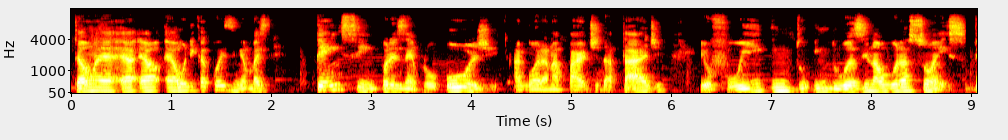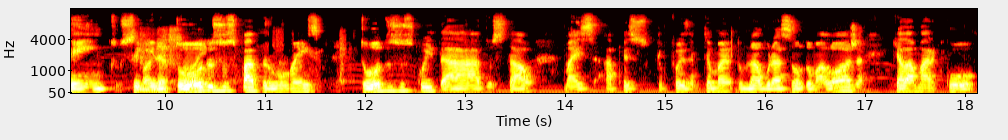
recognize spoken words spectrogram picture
Então é, é, é, é a única coisinha. Mas tem sim, por exemplo, hoje, agora na parte da tarde, eu fui em, em duas inaugurações dentro, seguindo todos os padrões, todos os cuidados tal mas a pessoa, por exemplo, tem uma inauguração de uma loja que ela marcou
